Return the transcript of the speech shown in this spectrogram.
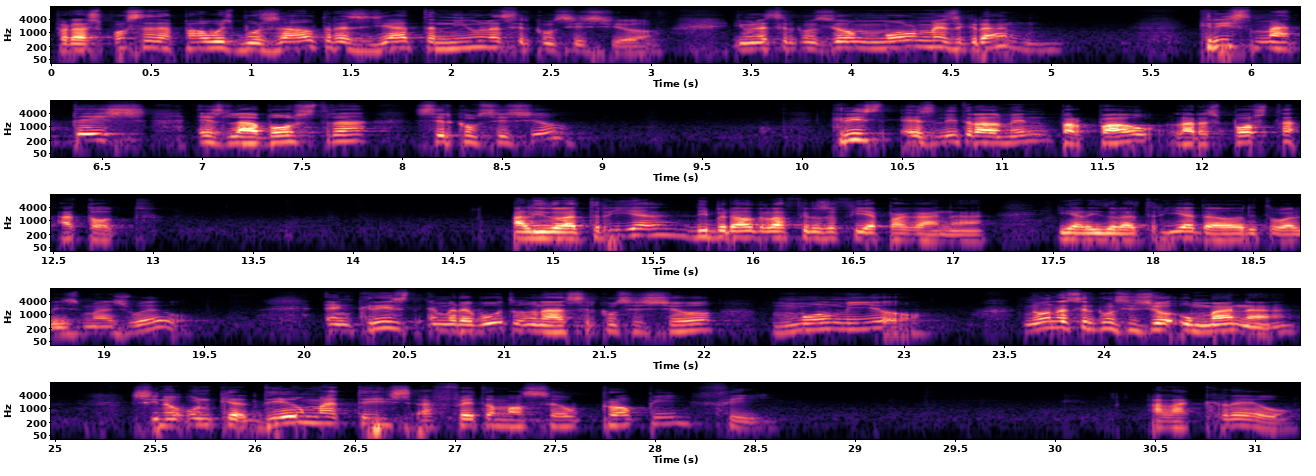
però la resposta de Pau és vosaltres ja teniu la circuncisió i una circuncisió molt més gran. Crist mateix és la vostra circuncisió. Crist és literalment, per Pau, la resposta a tot. A l'idolatria liberal de la filosofia pagana i a l'idolatria del ritualisme jueu. En Crist hem rebut una circuncisió molt millor. No una circuncisió humana, sinó un que Déu mateix ha fet amb el seu propi fill a la creu,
